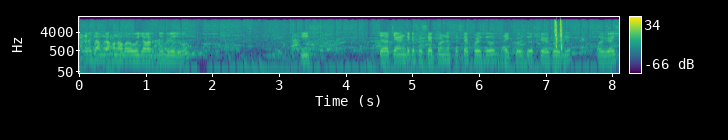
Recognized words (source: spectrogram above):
আমরা এখন আবার ওই জায়গাটাতে বেরিয়ে যাব। প্লিজ যারা চ্যানেলটাকে সাবস্ক্রাইব করে না সাবস্ক্রাইব করে দিও লাইক করে দিও শেয়ার করে দিও ওই গাইস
